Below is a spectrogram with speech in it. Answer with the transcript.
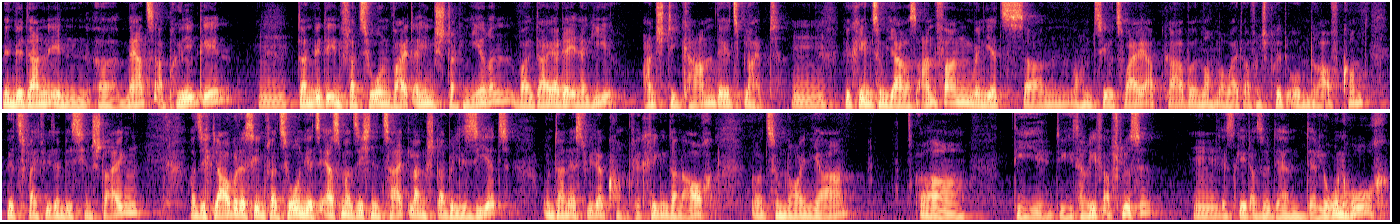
wenn wir dann in äh, März, April gehen, mhm. dann wird die Inflation weiterhin stagnieren, weil da ja der Energie Anstieg kam, der jetzt bleibt. Mhm. Wir kriegen zum Jahresanfang, wenn jetzt äh, noch eine CO2-Abgabe noch mal weiter auf den Sprit oben drauf kommt, wird es vielleicht wieder ein bisschen steigen. Also ich glaube, dass die Inflation jetzt erstmal sich eine Zeit lang stabilisiert und dann erst wieder kommt. Wir kriegen dann auch äh, zum neuen Jahr äh, die, die Tarifabschlüsse. Mhm. Jetzt geht also der, der Lohn hoch.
